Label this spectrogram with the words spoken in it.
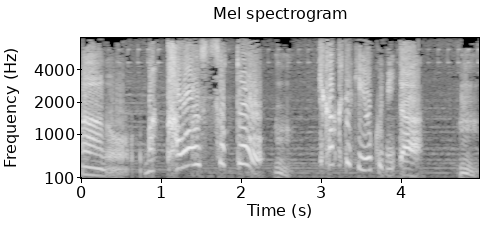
あの、まあ、カワウソとうん。比較的よく似た、うん。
